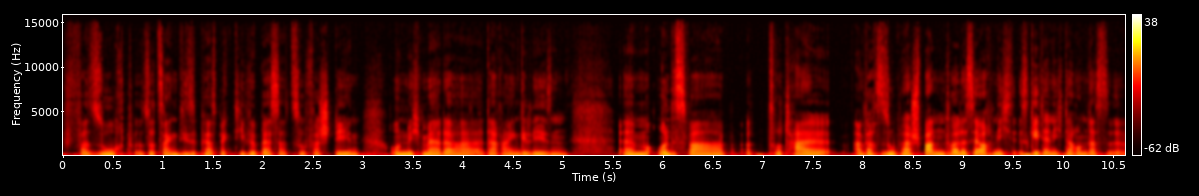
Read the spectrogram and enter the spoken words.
versucht, sozusagen diese Perspektive besser zu verstehen und mich mehr da, da reingelesen. Ähm, und es war total einfach super spannend, weil das ja auch nicht, es geht ja nicht darum, dass äh,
